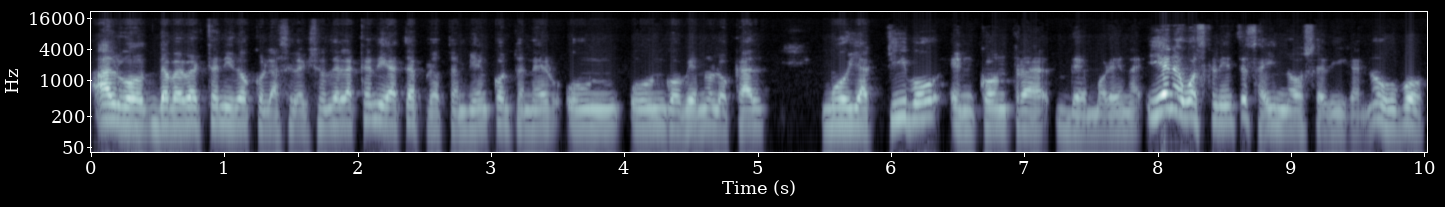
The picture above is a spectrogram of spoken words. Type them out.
Algo debe haber tenido con la selección de la candidata, pero también con tener un, gobierno local muy activo en contra de Morena. Y en Aguascalientes ahí no se diga, ¿no? Hubo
